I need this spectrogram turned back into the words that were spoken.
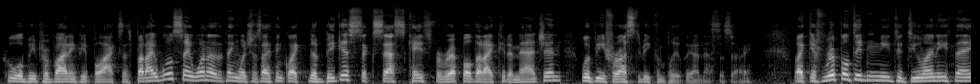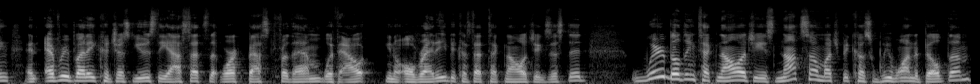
who will be providing people access. But I will say one other thing, which is I think like the biggest success case for Ripple that I could imagine would be for us to be completely unnecessary. Like if Ripple didn't need to do anything and everybody could just use the assets that work best for them without, you know, already because that technology existed, we're building technologies not so much because we want to build them,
